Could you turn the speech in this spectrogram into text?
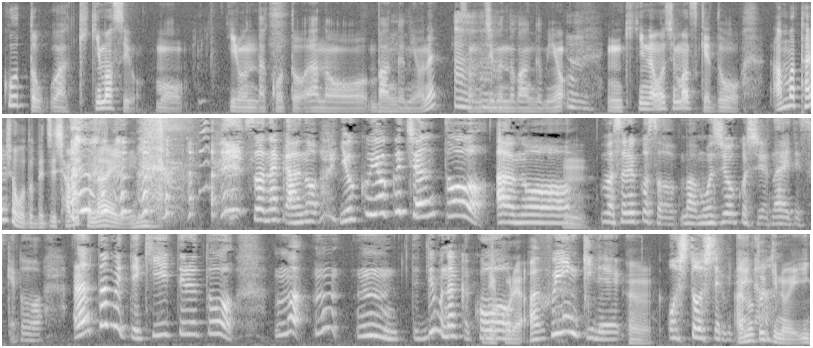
ことは聞きますよ、もう。いろんなことあの番組をね、うんうん。その自分の番組を、うん。うん聞き直しますけどあんま大したこと別に喋ってない そそう、なんかあの、よくよくちゃんと、あの、うん。まあそれこそ、まあ文字起こしじゃないですけど、改めて聞いてると、まあ、うん、うんって、でもなんかこう、でこ雰囲気でうん。押し通してるみたいな。あの時の勢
